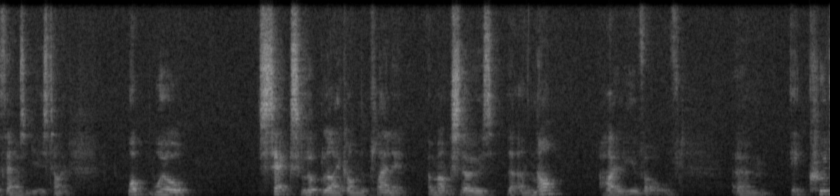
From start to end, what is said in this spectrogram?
a thousand years' time. What will sex look like on the planet amongst those that are not highly evolved? Um, it could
